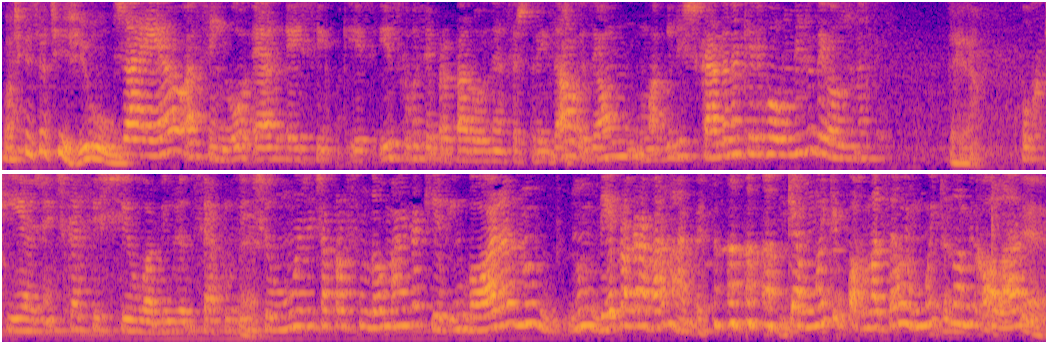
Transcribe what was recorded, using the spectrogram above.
bom. acho que a gente atingiu. Já é, assim, é esse, esse- isso que você preparou nessas três aulas é um- uma beliscada naquele volume de Deus, né? É, Porque a gente que assistiu a Bíblia do século É. XXI, a gente aprofundou mais aquilo, embora não, não dê para gravar nada. Porque é muita informação, é muito nome enrolado. é.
